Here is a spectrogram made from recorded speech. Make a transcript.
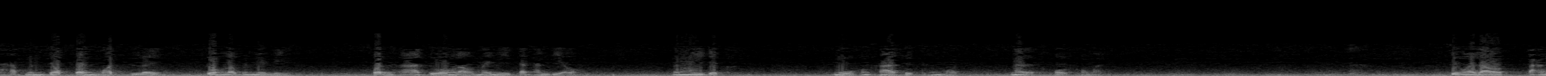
ทัพมันยกไปหมดเลยตัวของเราไม่มีค้นหาตัวของเราไม่มีสักอันเดียว มันมีแต่หมู่ของข้าศึกทั้งหมดนั่นแหละโทษของมันจึงว่าเราตั้ง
